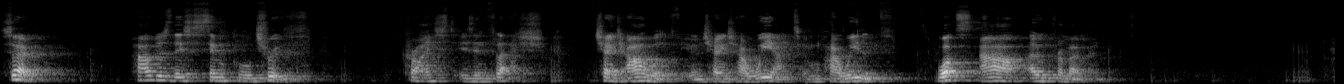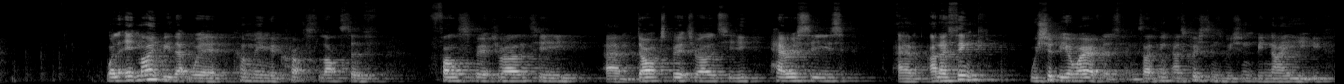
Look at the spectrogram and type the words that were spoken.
So, how does this simple truth, Christ is in flesh, change our worldview and change how we act and how we live? What's our Oprah moment? Well, it might be that we're coming across lots of false spirituality, um, dark spirituality, heresies, um, and I think we should be aware of those things. I think as Christians we shouldn't be naive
